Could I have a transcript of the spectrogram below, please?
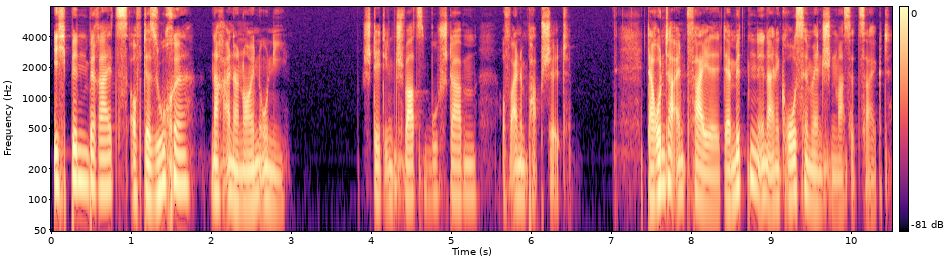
Ich bin bereits auf der Suche nach einer neuen Uni. Steht in schwarzen Buchstaben auf einem Pappschild. Darunter ein Pfeil, der mitten in eine große Menschenmasse zeigt.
